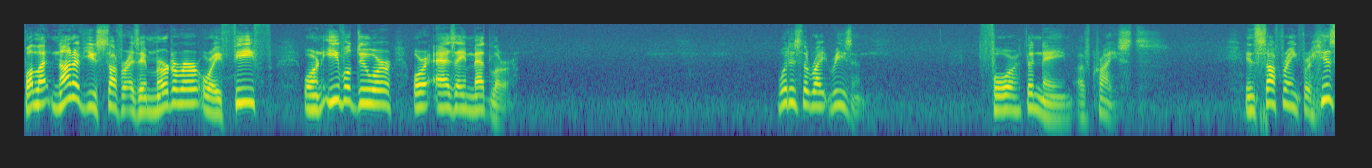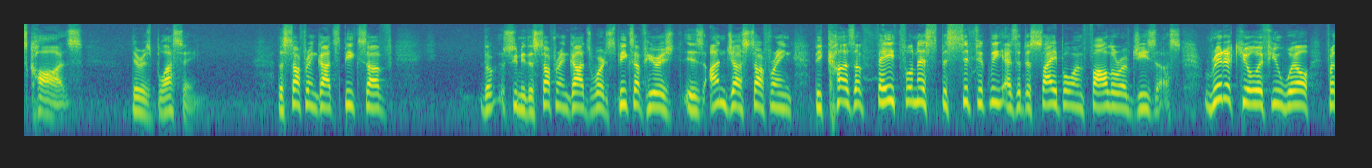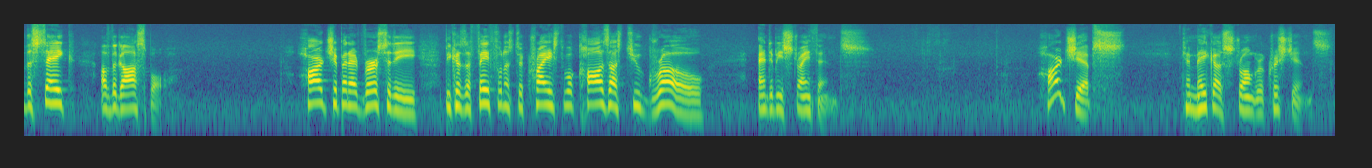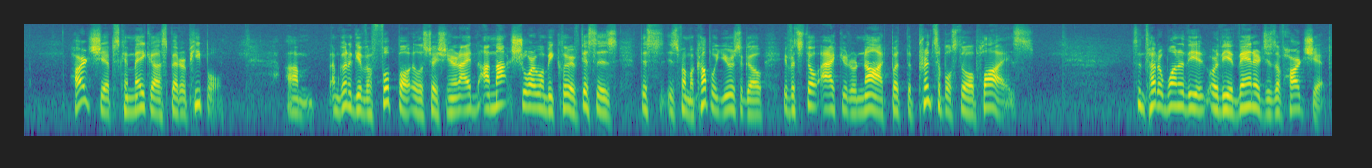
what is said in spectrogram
But let none of you suffer as a murderer or a thief or an evildoer or as a meddler. What is the right reason? For the name of Christ. In suffering for his cause, there is blessing. The suffering God speaks of the, excuse me, the suffering God's word speaks of here is, is unjust suffering because of faithfulness, specifically as a disciple and follower of Jesus. Ridicule, if you will, for the sake of the gospel. Hardship and adversity because of faithfulness to Christ will cause us to grow and to be strengthened. Hardships can make us stronger Christians. Hardships can make us better people. Um, I'm going to give a football illustration here, and I, am not sure. I want to be clear if this is this is from a couple years ago, if it's still accurate or not. But the principle still applies. It's entitled "One of the or the Advantages of Hardship."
